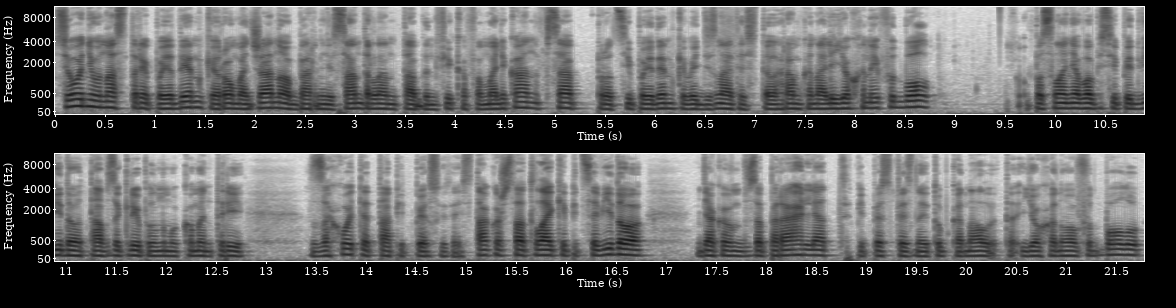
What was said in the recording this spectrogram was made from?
Сьогодні у нас три поєдинки: Рома Джено, Бернлі Сандерленд та Бенфіка Фамалікан. Все про ці поєдинки ви дізнаєтесь в телеграм-каналі Йоханий Футбол. Посилання в описі під відео та в закріпленому коментарі. Заходьте та підписуйтесь. Також ставте лайки під це відео. Дякую вам за перегляд. Підписуйтесь на YouTube канал Йоханого футболу.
